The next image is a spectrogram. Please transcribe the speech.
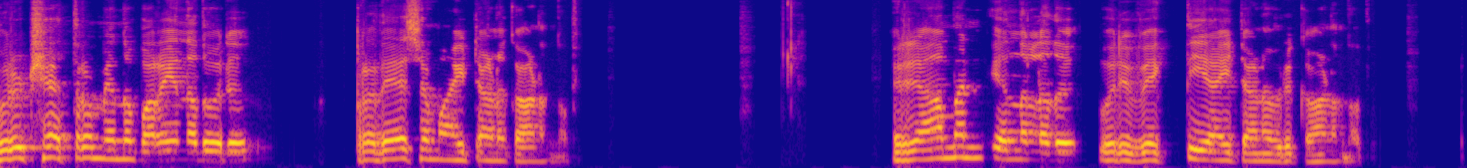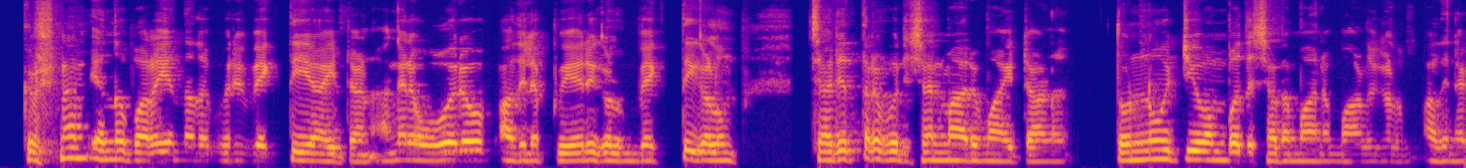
കുരുക്ഷേത്രം എന്ന് പറയുന്നത് ഒരു പ്രദേശമായിട്ടാണ് കാണുന്നത്. രാമൻ എന്നുള്ളത് ഒരു വ്യക്തിയായിട്ടാണ് അവർ കാണുന്നത്. കൃഷ്ണൻ എന്ന് പറയുന്നത് ഒരു വ്യക്തിയായിട്ടാണ്. അങ്ങനെ ഓരോ അതിലെ പേരുകളും വ്യക്തികളും ചരിത്ര പുരുഷന്മാരുമായിട്ടാണ് തൊണ്ണൂറ്റി ഒമ്പത് ശതമാനം ആളുകളും അതിനെ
